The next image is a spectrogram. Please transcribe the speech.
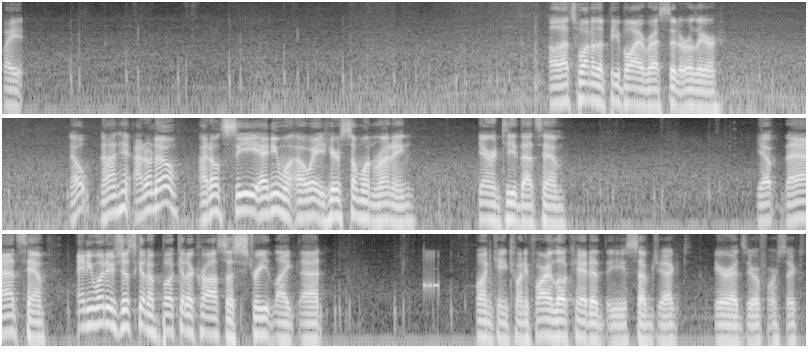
Wait. Oh, that's one of the people I arrested earlier. Nope, not him. I don't know. I don't see anyone. Oh, wait, here's someone running. Guaranteed that's him. Yep, that's him. Anyone who's just going to book it across a street like that. One King 24. I located the subject here at 046.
